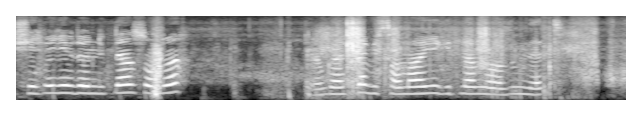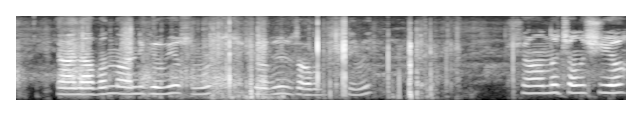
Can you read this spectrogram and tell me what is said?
şehre geri döndükten sonra arkadaşlar bir sanayiye gitmem lazım net. Yani arabanın halini görüyorsunuz. Gördünüz araba sistemi. Şu anda çalışıyor.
